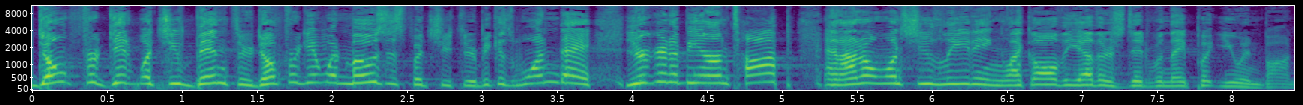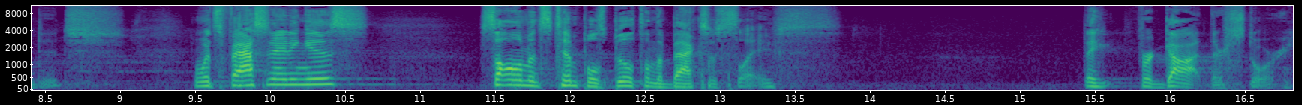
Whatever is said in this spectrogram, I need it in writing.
don't forget what you've been through. Don't forget what Moses put you through because one day you're going to be on top, and I don't want you leading like all the others did when they put you in bondage. And what's fascinating is Solomon's temple is built on the backs of slaves. They forgot their story.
